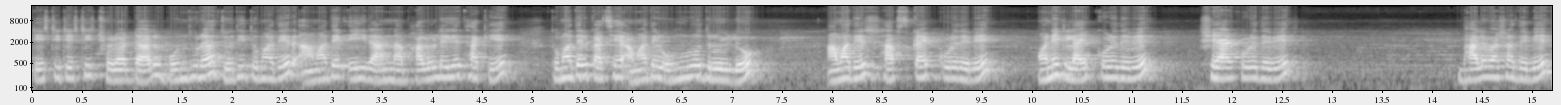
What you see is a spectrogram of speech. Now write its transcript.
টেস্টি টেস্টি ছোলার ডাল। বন্ধুরা, যদি তোমাদের, আমাদের এই রান্না ভালো লেগে থাকে, তোমাদের কাছে আমাদের অনুরোধ রইল, আমাদের সাবস্ক্রাইব করে দেবে, অনেক লাইক করে দেবে শেয়ার করে দেবে। ভালোবাসা দেবে।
